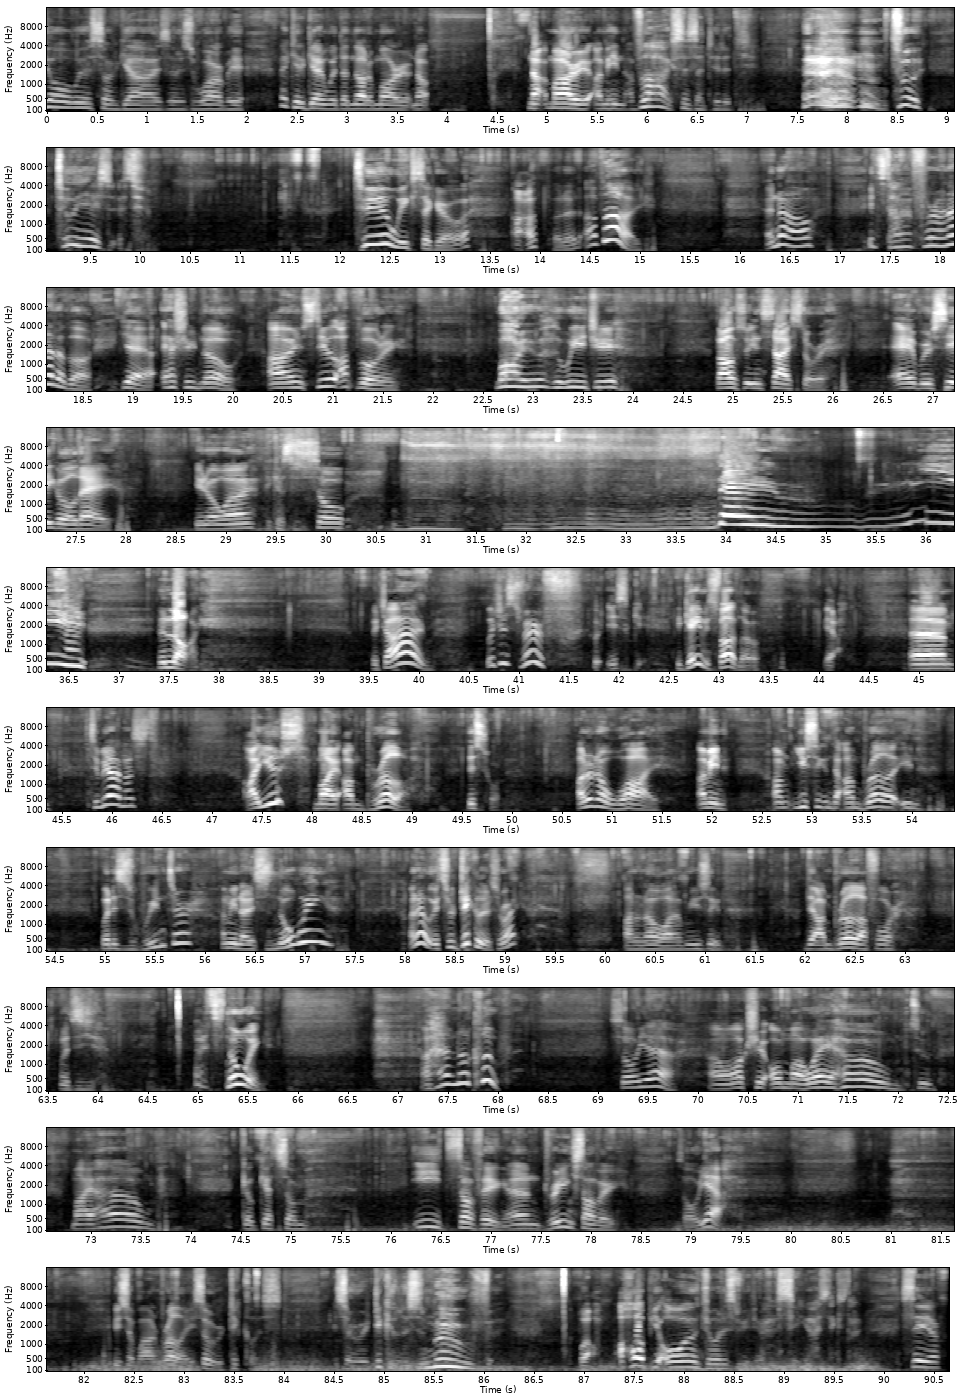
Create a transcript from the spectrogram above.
Yo, what's up, guys? It's Warb here. Back again with another Mario. No, not Mario. I mean, a vlog since I did it two two years, two weeks ago. I uploaded a vlog, and now it's time for another vlog. Yeah, actually, no, I'm still uploading Mario, Luigi, Bowser Inside Story every single day. You know why? Because it's so very long. Which I'm, which is very, is the game is fun though. Yeah. Um, to be honest, I use my umbrella. This one. I don't know why. I mean, I'm using the umbrella in when it's winter. I mean, it's snowing. I know it's ridiculous, right? I don't know I'm using the umbrella for when it's when it's snowing. I have no clue. So yeah, I'm actually on my way home to my home. Go get some, eat something and drink something. So yeah. Use my umbrella. It's so ridiculous. It's a ridiculous move. Well, I hope you all enjoy this video. See you guys next time. See ya.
